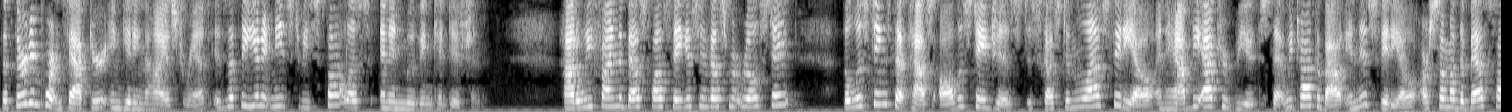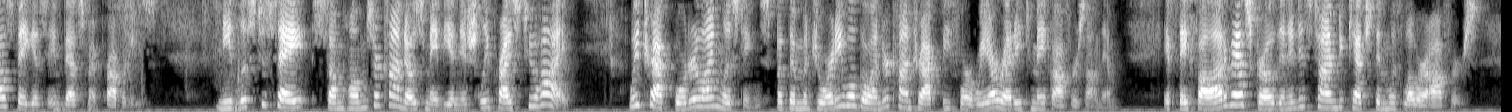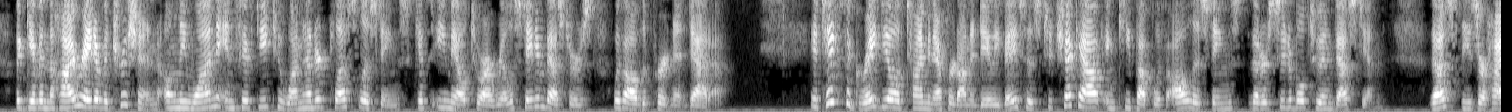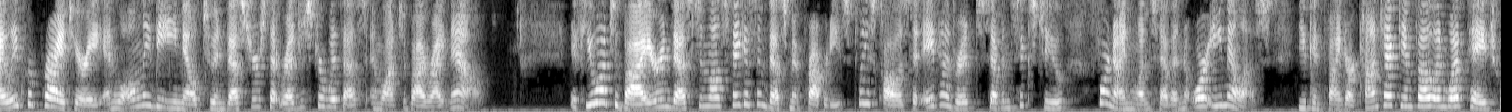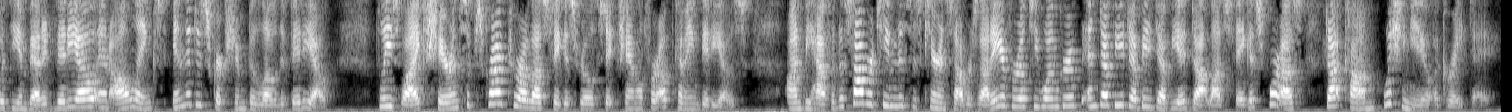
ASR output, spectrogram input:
The third important factor in getting the highest rent is that the unit needs to be spotless and in moving condition. How do we find the best Las Vegas investment real estate? The listings that pass all the stages discussed in the last video and have the attributes that we talk about in this video are some of the best Las Vegas investment properties. Needless to say, some homes or condos may be initially priced too high. We track borderline listings, but the majority will go under contract before we are ready to make offers on them. If they fall out of escrow, then it is time to catch them with lower offers. But given the high rate of attrition, only 1 in 50 to 100 plus listings gets emailed to our real estate investors with all the pertinent data. It takes a great deal of time and effort on a daily basis to check out and keep up with all listings that are suitable to invest in. Thus, these are highly proprietary and will only be emailed to investors that register with us and want to buy right now. If you want to buy or invest in Las Vegas investment properties, please call us at 800 762 4917 or email us. You can find our contact info and webpage with the embedded video and all links in the description below the video. Please like, share, and subscribe to our Las Vegas Real Estate channel for upcoming videos. On behalf of the Saber team, this is Karen Saberzadeh of Realty One Group and www.lasvegasforus.com wishing you a great day.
